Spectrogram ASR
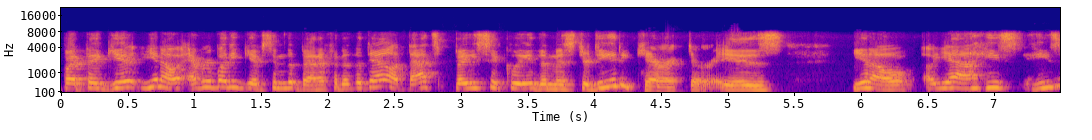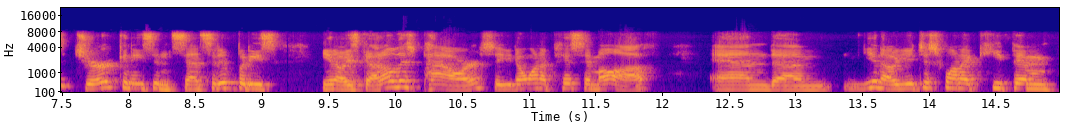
but they get you know everybody gives him the benefit of the doubt. That's basically the Mr. Deity character is you know uh, yeah he's he's a jerk and he's insensitive, but he's you know he's got all this power, so you don't want to piss him off. And um, you know, you just want to keep him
